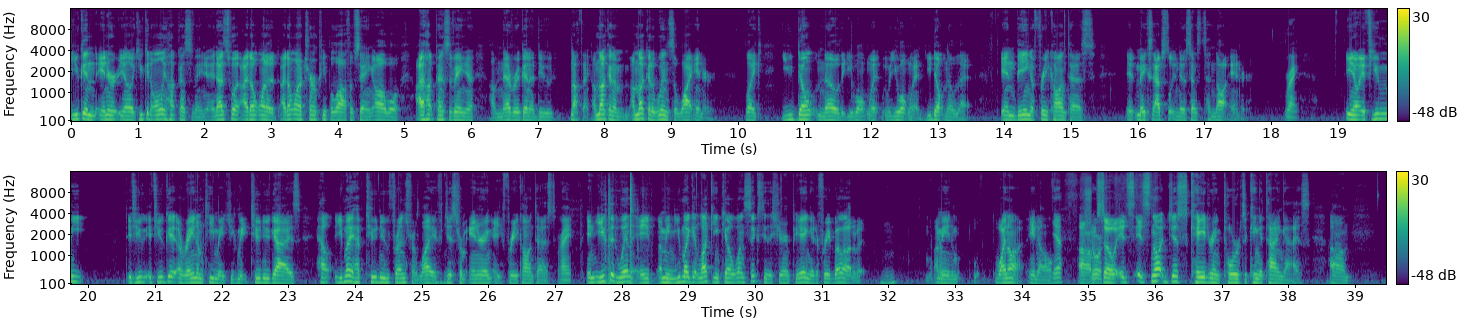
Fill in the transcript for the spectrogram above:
You can enter, you know, like you can only hunt Pennsylvania, and that's what I don't want to. I don't want to turn people off of saying, "Oh, well, I hunt Pennsylvania. I'm never gonna do nothing. I'm not gonna. I'm not gonna win. So why enter? Like you don't know that you won't win. You won't win. You don't know that. In being a free contest, it makes absolutely no sense to not enter Right. you know, if you meet, if you if you get a random teammate, you can meet two new guys. Hell, you might have two new friends for life just from entering a free contest. Right. And you could win a. I mean, you might get lucky and kill 160 this year in PA and get a free bow out of it. I mean, why not? You know. Yeah, Um, sure. So it's it's not just catering towards the King of Tines guys. Um,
